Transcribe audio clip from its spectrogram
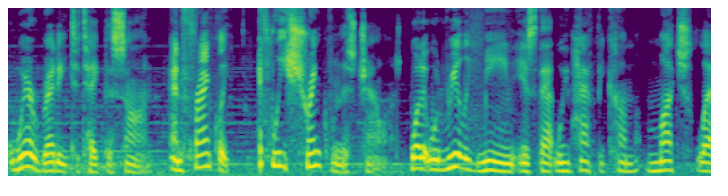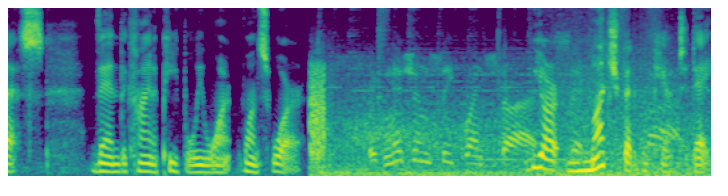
We're ready to take this on. And frankly, if we shrink from this challenge, what it would really mean is that we have become much less than the kind of people we once were. We are much better prepared today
